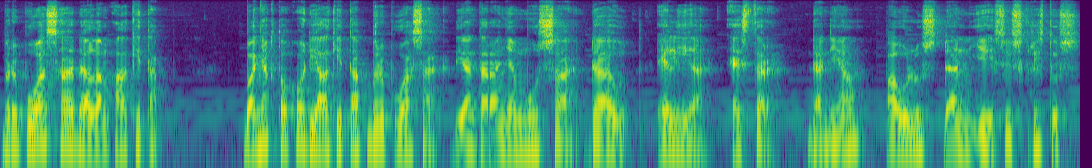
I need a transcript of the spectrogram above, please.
Berpuasa dalam Alkitab Banyak tokoh di Alkitab berpuasa, di antaranya Musa, Daud, Elia, Esther, Daniel, Paulus, dan Yesus Kristus.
